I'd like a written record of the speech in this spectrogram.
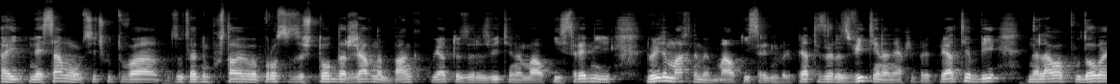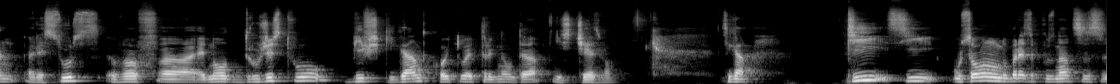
А и не само всичко това, съответно поставя въпроса защо държавна банка, която е за развитие на малки и средни, дори да махнем малки и средни предприятия, за развитие на някакви предприятия, би наляла подобен ресурс в а, едно дружество, бивш гигант, който е тръгнал да изчезва. Сега, ти си особено добре запознат с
